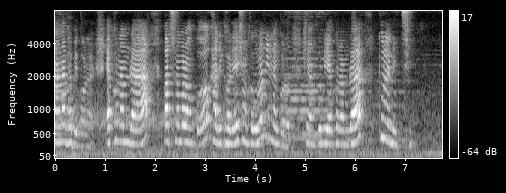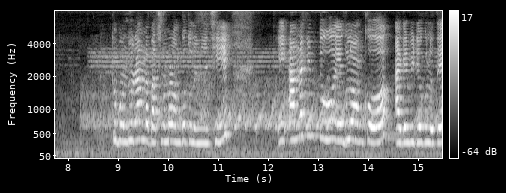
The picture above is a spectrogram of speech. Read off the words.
নানাভাবে করার। এখন আমরা পাঁচ নম্বর অঙ্ক, খালি ঘরে সংখ্যাগুলো নির্ণয় করো। সেই অঙ্কটি এখন আমরা তুলে নিচ্ছি। তো বন্ধুরা, আমরা পাঁচ নম্বর অঙ্ক তুলে নিয়েছি। এই আমরা কিন্তু অঙ্ক আগের ভিডিওগুলোতে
